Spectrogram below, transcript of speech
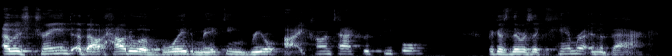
I was trained about how to avoid making real eye contact with people because there was a camera in the back.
